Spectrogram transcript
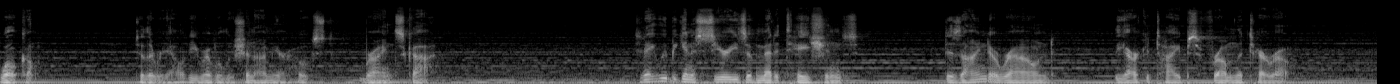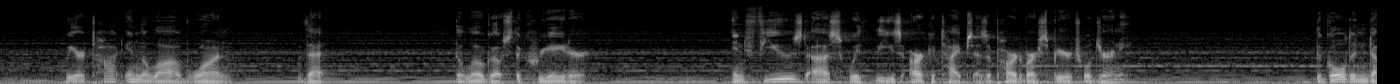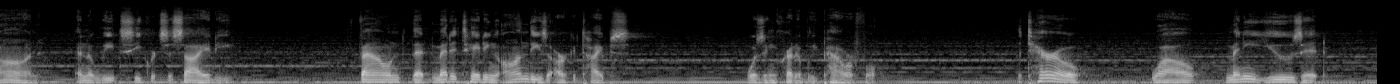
Welcome to the Reality Revolution. I'm your host, Brian Scott. Today we begin a series of meditations designed around the archetypes from the tarot. We are taught in the Law of One that the Logos, the Creator, infused us with these archetypes as a part of our spiritual journey. The Golden Dawn, an elite secret society, found that meditating on these archetypes was incredibly powerful. The tarot, while many use it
